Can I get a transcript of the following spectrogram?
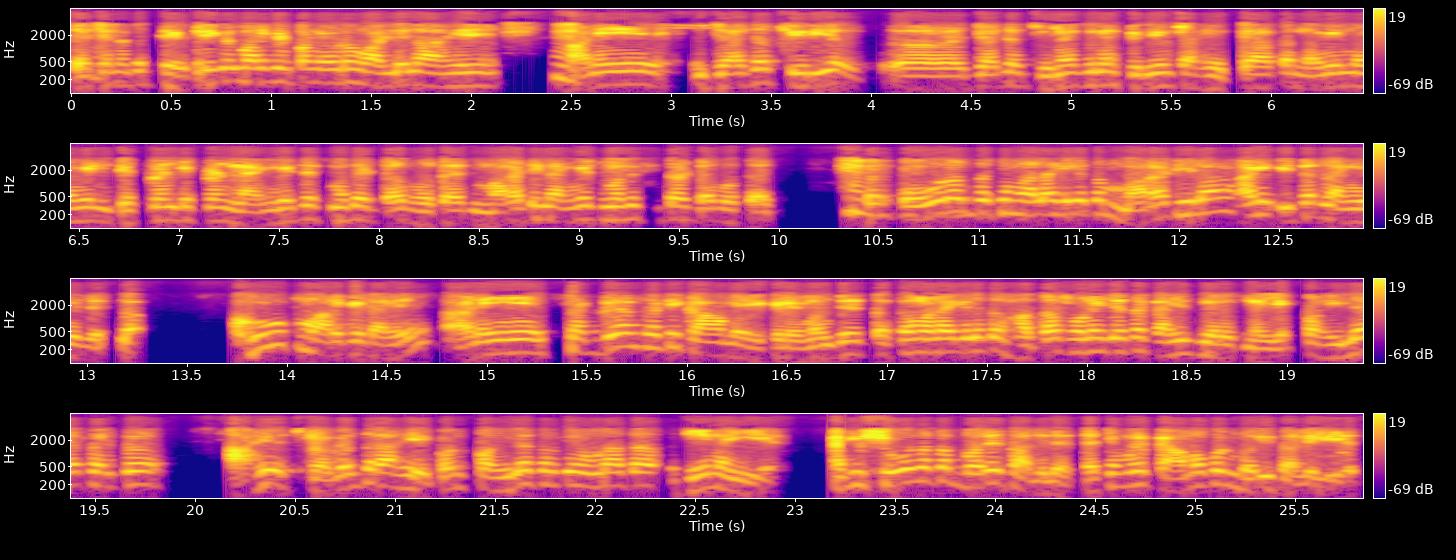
त्याच्यानंतर थिएट्रिकल मार्केट पण एवढं वाढलेलं आहे आणि ज्या ज्या सिरियल्स ज्या ज्या जुन्या जुन्या सिरियल्स आहेत त्या आता नवीन नवीन डिफरंट डिफरंट लँग्वेजेस मध्ये डब होत आहेत. मराठी लँग्वेजमध्ये सुद्धा डब होत आहेत. तर ओव्हरऑल तसं मला गेलं तर मराठीला आणि इतर लँग्वेजेसला खूप मार्केट आहे आणि सगळ्यांसाठी काम आहे इकडे. म्हणजे तसं म्हणायला गेलं तर हताश होण्याची आता काहीच गरज नाहीये. पहिल्यासारखं आहे स्ट्रगल तर आहे पण पहिल्यासारखं एवढं आता हे नाहीये. आणि शोज आता बरेच आलेले आहेत. त्याच्यामुळे कामं पण बरीच आलेली आहेत.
